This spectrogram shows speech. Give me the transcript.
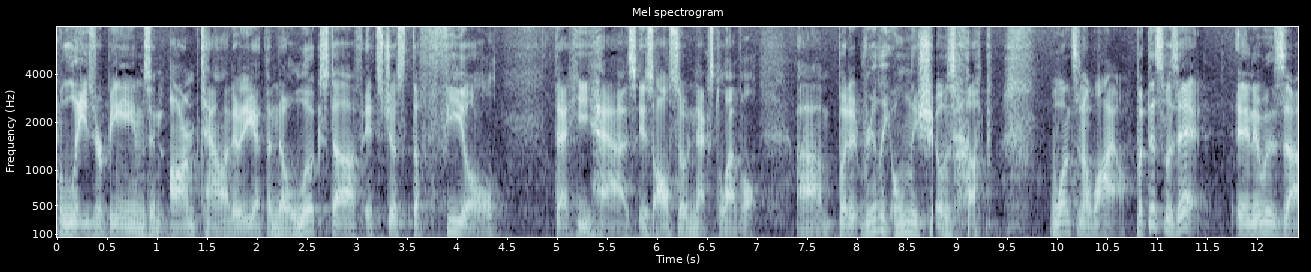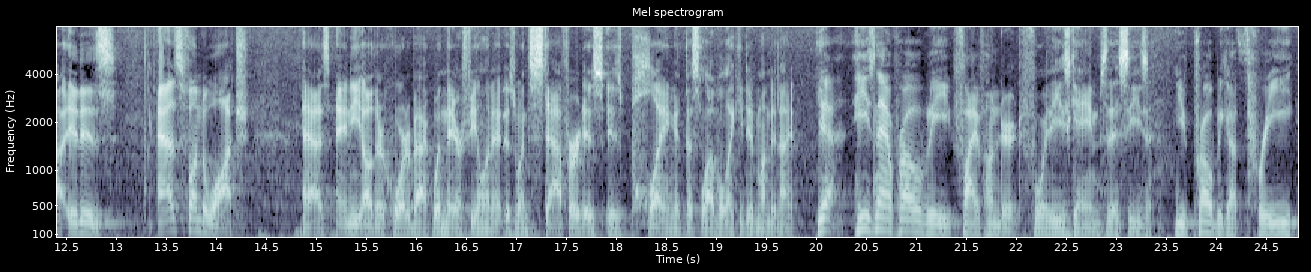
laser beams and arm talent. You got the no look stuff. It's just the feel that he has is also next level. Um, but it really only shows up once in a while. But this was it, and it was uh, it is as fun to watch as any other quarterback when they are feeling it is when Stafford is is playing at this level like he did Monday night. Yeah, he's now probably 500 for these games this season. You've probably got three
